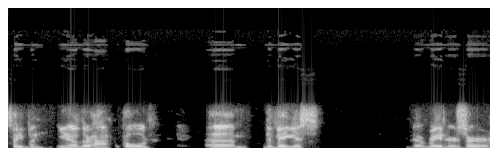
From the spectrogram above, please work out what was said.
Cleveland. You know, they're hot and cold. Um, the Vegas, the Raiders are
